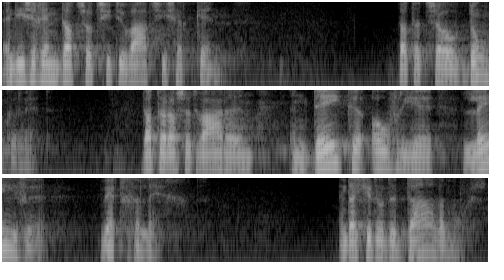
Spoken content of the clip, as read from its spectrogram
en die zich in dat soort situaties herkent. Dat het zo donker werd. Dat er als het ware een, een deken over je leven werd gelegd. En dat je door de dalen moest.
